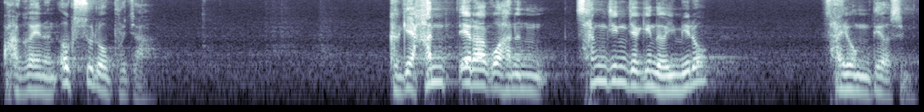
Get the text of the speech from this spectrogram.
과거에는 억수로 부자. 그게 한때라고 하는 상징적인 의미로 사용되었습니다.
